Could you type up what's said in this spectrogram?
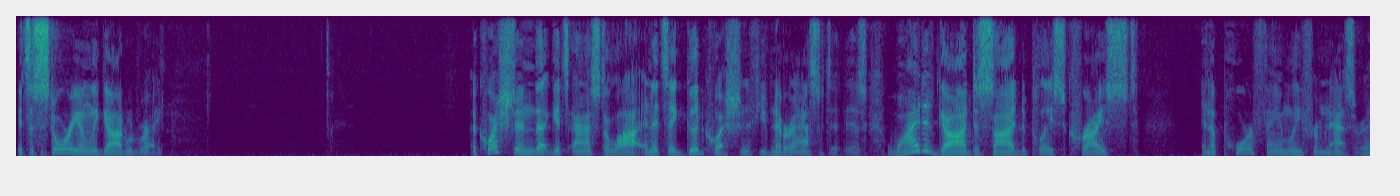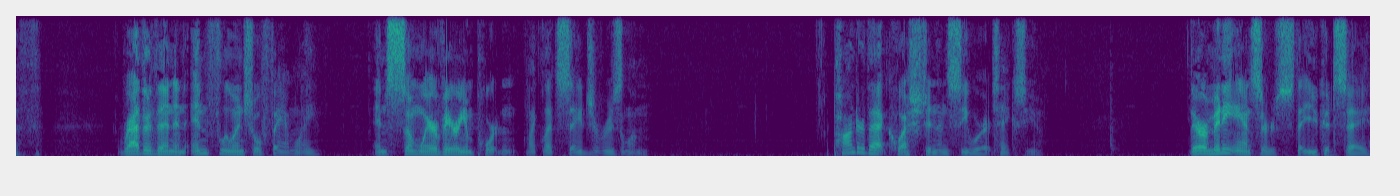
It's a story only God would write. A question that gets asked a lot, and it's a good question if you've never asked it, is why did God decide to place Christ in a poor family from Nazareth rather than an influential family in somewhere very important, like let's say Jerusalem? Ponder that question and see where it takes you. There are many answers that you could say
